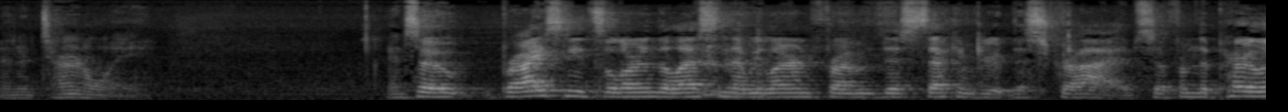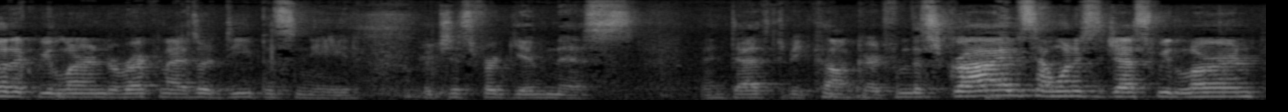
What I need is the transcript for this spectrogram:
and eternally. And so Bryce needs to learn the lesson that we learned from this second group, the scribes. So from the paralytic, we learn to recognize our deepest need, which is forgiveness and death to be conquered. From the scribes, I want to suggest we learn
